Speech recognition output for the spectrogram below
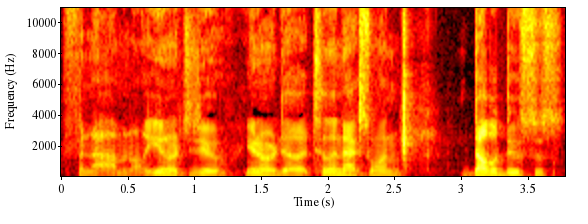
Phenomenal. You know what to do. You know what to do. Till the next one. Double deuces.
